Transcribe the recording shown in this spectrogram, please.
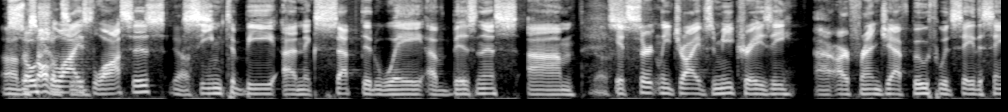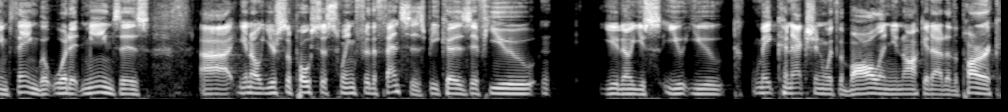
uh, socialized losses yes. seem to be an accepted way of business. Um, yes. It certainly drives me crazy. Uh, our friend Jeff Booth would say the same thing, but what it means is, uh, you know, you're supposed to swing for the fences because if you you know you you you make connection with the ball and you knock it out of the park,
